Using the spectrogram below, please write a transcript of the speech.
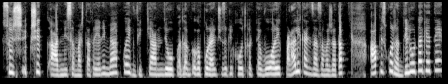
सुशिक्षित आदमी समझता था। यानी मैं आपको एक विज्ञान जो मतलब पुरानी चीज़ों की खोज करते हैं, वो और एक पढ़ा लिखा इंसान समझ रहा था। आप इसको रद्दी लोटा कहते हैं?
